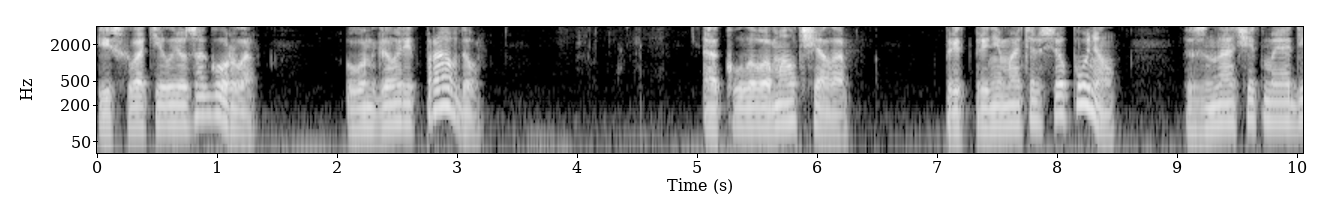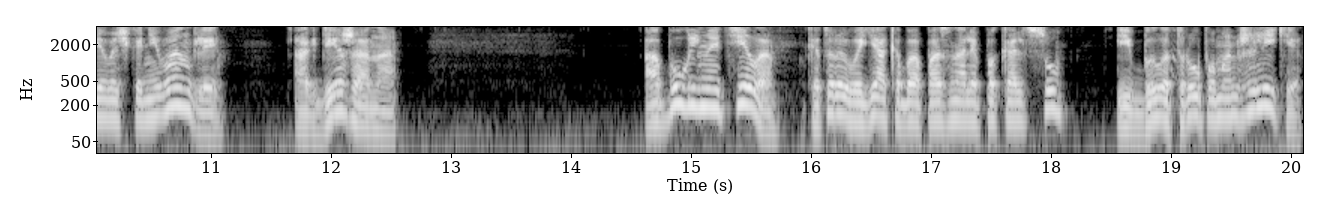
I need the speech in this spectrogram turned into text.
и схватил ее за горло. «Он говорит правду?» Акулова молчала. Предприниматель все понял. «Значит, моя девочка не в Англии? А где же она?» Обугленное тело, которое вы якобы опознали по кольцу, и было трупом Анжелики,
